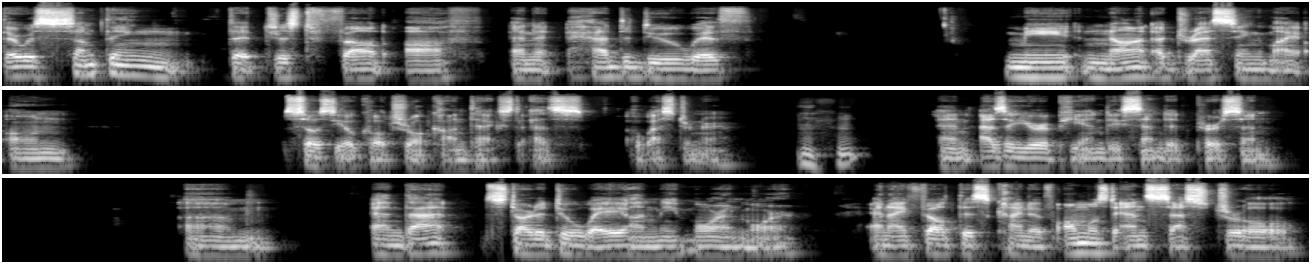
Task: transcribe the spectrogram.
there was something that just felt off and it had to do with me not addressing my own sociocultural context as a Westerner hmm and as a European descended person. Um, and that started to weigh on me more and more. And I felt this kind of almost ancestral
